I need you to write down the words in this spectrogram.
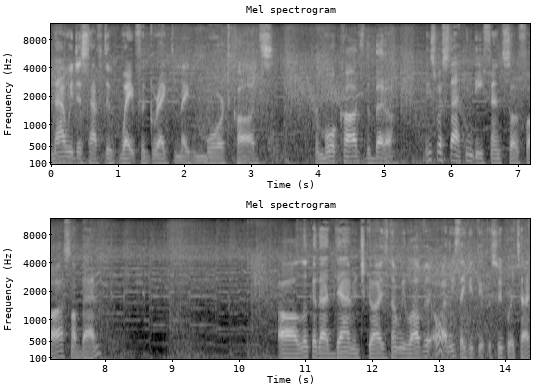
Now we just have to wait for Greg to make more cards. The more cards, the better. At least we're stacking defense so far. It's not bad. Oh, look at that damage, guys. Don't we love it? Oh, at least they did get the super attack.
